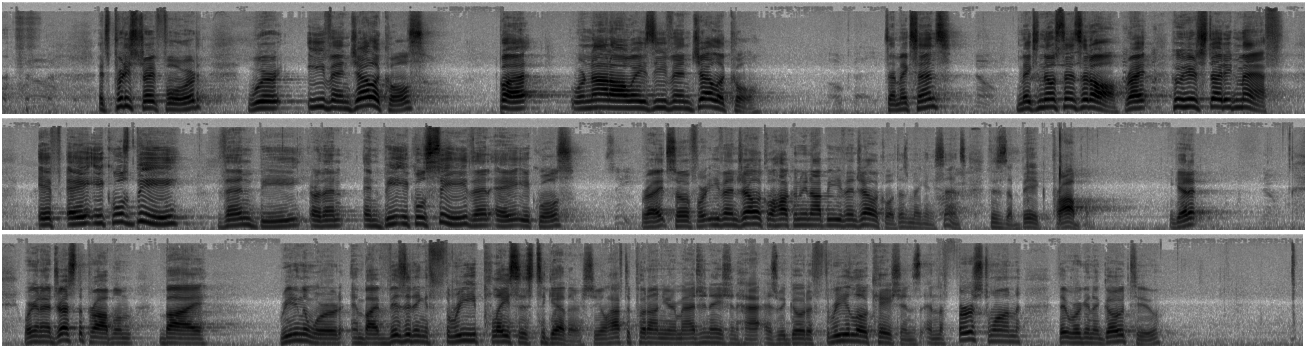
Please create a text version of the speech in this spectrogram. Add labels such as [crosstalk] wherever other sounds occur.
It's pretty straightforward. We're evangelicals, but we're not always evangelical. Okay. Does that make sense? No. Makes no sense at all, right? Who here studied math? If A equals B, then B, or then, and B equals C, then A equals C. Right? So if we're evangelical, how can we not be evangelical? It doesn't make any sense. This is a big problem. You get it? No. We're going to address the problem by reading the word, and by visiting three places together. So you'll have to put on your imagination hat as we go to three locations. And the first one that we're going to go to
